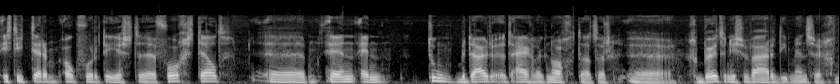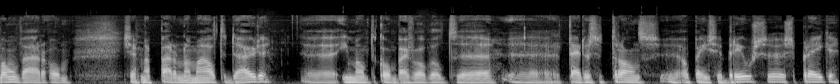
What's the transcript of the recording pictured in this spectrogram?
is die term ook voor het eerst voorgesteld. en... en toen beduidde het eigenlijk nog dat er gebeurtenissen waren... die mensen gewoon waren om zeg maar, paranormaal te duiden. Uh, iemand kon bijvoorbeeld uh, uh, tijdens het trans opeens Hebreeuws spreken.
